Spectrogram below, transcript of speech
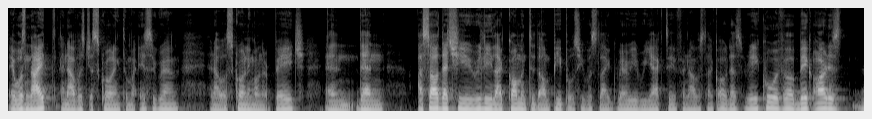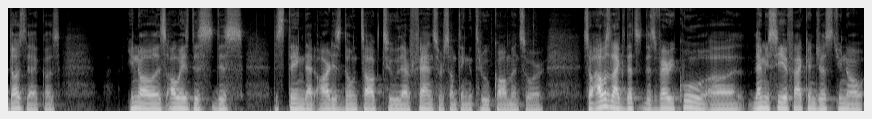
it was night and I was just scrolling through my Instagram and I was scrolling on her page and then I saw that she really like commented on people. She was like very reactive and I was like, "Oh, that's really cool if a big artist does that cuz you know it's always this this this thing that artists don't talk to their fans or something through comments or so i was like that's that's very cool uh let me see if i can just you know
